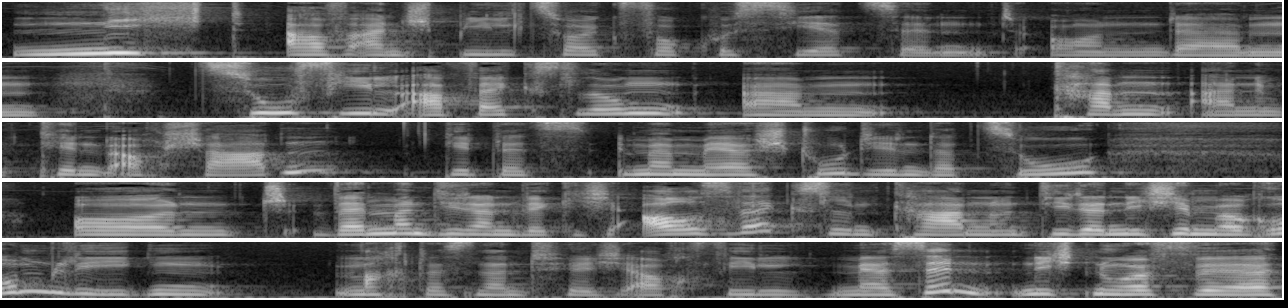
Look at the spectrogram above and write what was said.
nicht auf ein Spielzeug fokussiert sind. Und ähm, zu viel Abwechslung ähm, kann einem Kind auch schaden. Es gibt jetzt immer mehr Studien dazu. Und wenn man die dann wirklich auswechseln kann und die dann nicht immer rumliegen, macht das natürlich auch viel mehr Sinn. Nicht nur für,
